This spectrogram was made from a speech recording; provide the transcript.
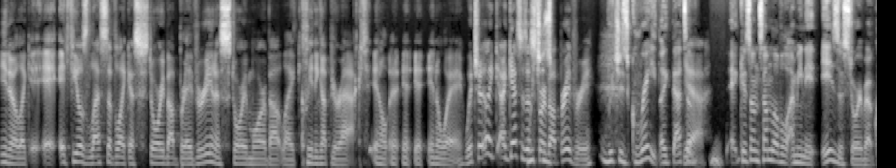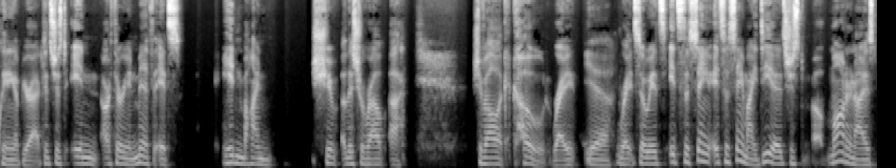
you know like it, it feels less of like a story about bravery and a story more about like cleaning up your act in a, in, in a way which like i guess is a Which story is- about bravery which is great. Like that's yeah eh, a because on some level, I mean, it is a story about cleaning up your act. It's just in Arthurian myth, it's hidden behind chiv- the chival uh, chivalric code, right? yeah Right. So it's it's the same. It's the same idea. It's just uh, modernized,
